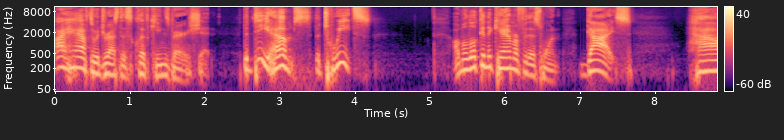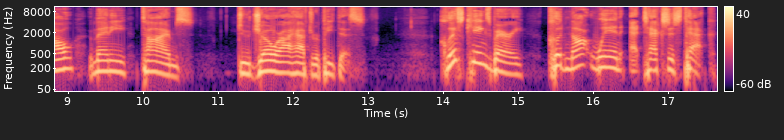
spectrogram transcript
I have to address this Cliff Kingsbury shit. The DMs, the tweets. I'm going to look in the camera for this one. Guys, how many times do Joe or I have to repeat this? Cliff Kingsbury could not win at Texas Tech.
